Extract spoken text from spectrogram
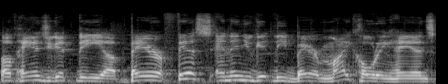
of hands. You get the uh, bare fists, and then you get the bare mic holding hands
